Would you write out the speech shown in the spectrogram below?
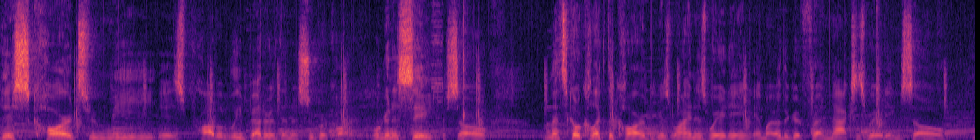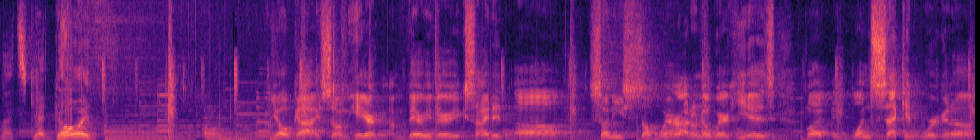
this car to me is probably better than a supercar. We're gonna see. So let's go collect the car because Ryan is waiting and my other good friend Max is waiting, so let's get going. Yo guys, so I'm here. I'm very, very excited. Uh, Sonny's somewhere. I don't know where he is, but in one second we're gonna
